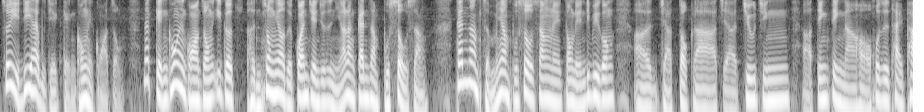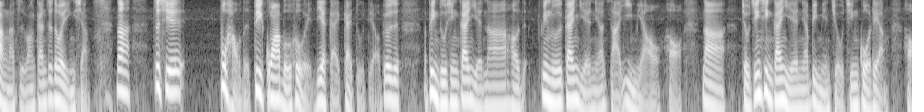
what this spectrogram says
所以厉害不节健康的瓜中。那健康的瓜中一个很重要的关键就是你要让肝脏不受伤。肝脏怎么样不受伤呢？当然，你比如讲啊，加毒啦，加酒精啊，丁丁啦，吼，或是太胖啦，脂肪肝这都会影响。那这些。不好的对瓜不好诶，你也改盖毒掉。比如说病毒性肝炎呐，好，病毒的肝炎你要打疫苗，好。那酒精性肝炎你要避免酒精过量，好。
